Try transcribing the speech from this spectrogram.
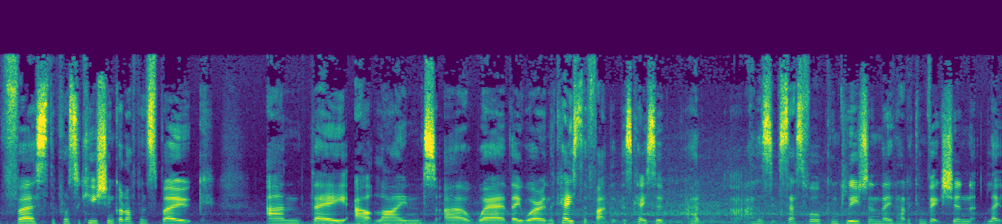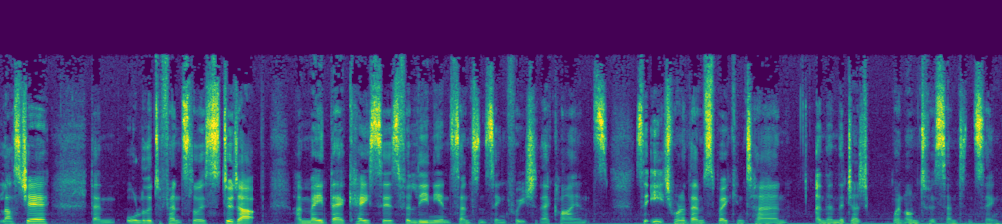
first, the prosecution got up and spoke and they outlined uh, where they were in the case, the fact that this case had, had had a successful conclusion. They'd had a conviction late last year. Then all of the defence lawyers stood up and made their cases for lenient sentencing for each of their clients. So each one of them spoke in turn, and then the judge went on to his sentencing.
